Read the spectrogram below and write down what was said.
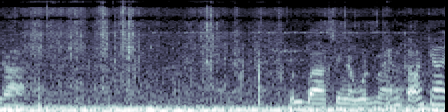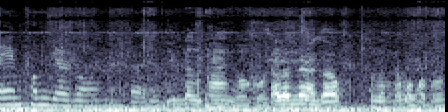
Dạ. 43 sinh năm 43. em cỏ cho em không giờ rồi. Diêm lân thang rồi cô. Lưng đó cô. Sau lưng nó bụng phượng.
